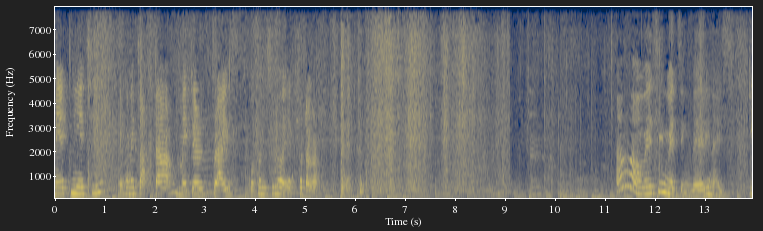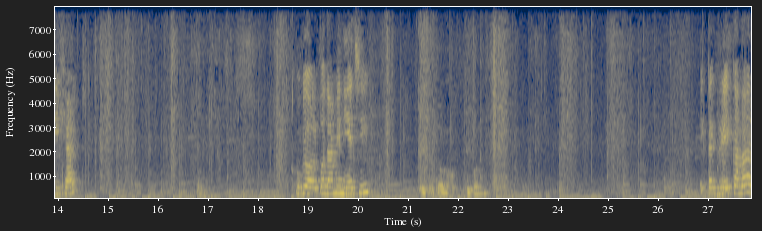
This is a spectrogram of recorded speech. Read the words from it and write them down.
মেট নিয়েছি। এখানে চারটা মেটের প্রাইস কত ছিল একশো টাকা। Ah, matching. Very nice. T-shirt. খুবই অল্প দামে নিয়েছি এটা তো ঠিক হলো না। একটা গ্রে কালার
